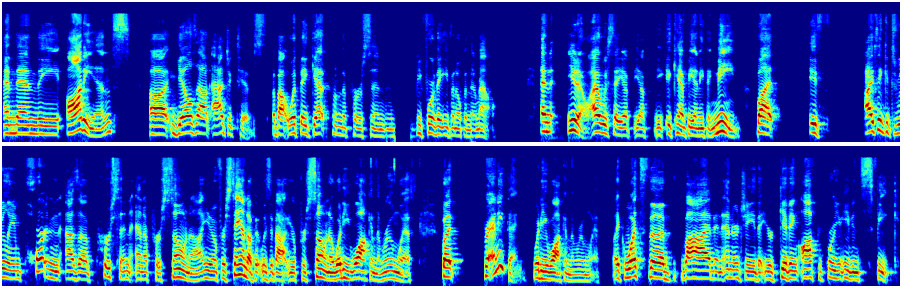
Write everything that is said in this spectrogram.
And then the audience uh, yells out adjectives about what they get from the person before they even open their mouth. And, you know, I always say, yeah, yeah, it can't be anything mean. But if I think it's really important as a person and a persona. You know, for stand up, it was about your persona. What do you walk in the room with? But for anything, what do you walk in the room with? Like, what's the vibe and energy that you're giving off before you even speak?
